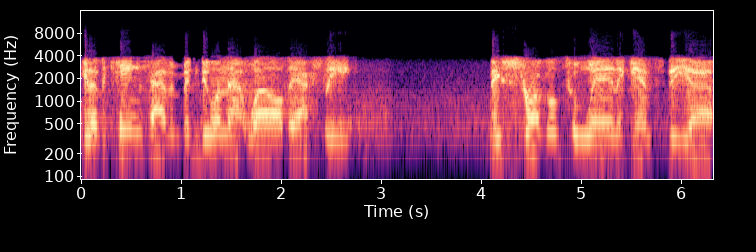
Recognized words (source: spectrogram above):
you know the Kings haven't been doing that well. They actually they struggled to win against the uh,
